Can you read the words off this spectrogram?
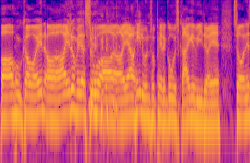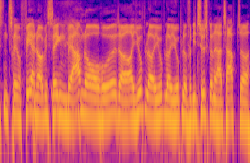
Og hun kommer ind og, og endnu mere sur, og, og jeg er jo helt uden for pædagogisk rækkevidde, og jeg står næsten triumferende op i sengen med armen over hovedet, og, og jubler og jubler og jubler, fordi tyskerne har tabt, og,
